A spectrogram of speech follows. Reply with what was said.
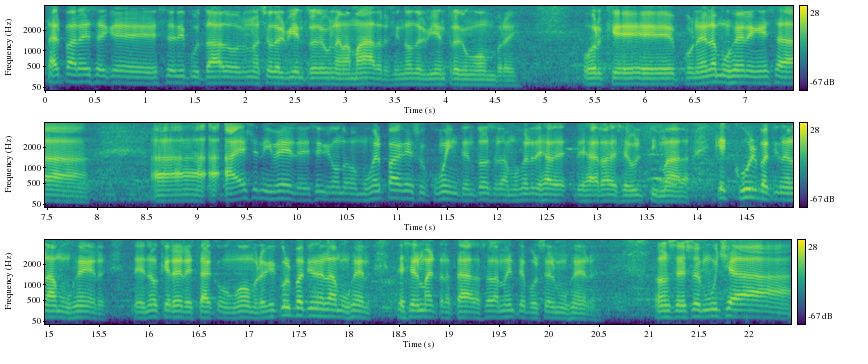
Tal parece que ese diputado no nació del vientre de una madre, sino del vientre de un hombre, porque poner a la mujer en esa a, ese nivel, de decir que cuando la mujer pague su cuenta, entonces la mujer dejará de ser ultimada. ¿Qué culpa tiene la mujer de no querer estar con un hombre? ¿Qué culpa tiene la mujer de ser maltratada solamente por ser mujer? Entonces eso es mucha...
